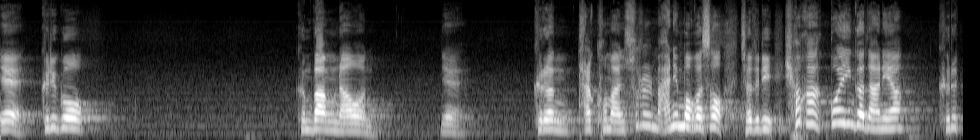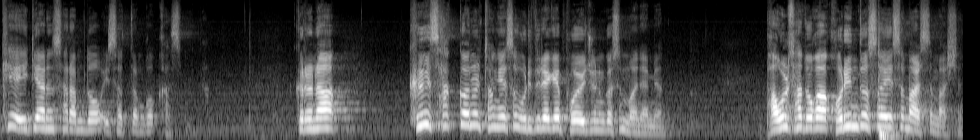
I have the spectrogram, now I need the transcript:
예, 그리고 금방 나온, 예, 그런 달콤한 술을 많이 먹어서 저들이 혀가 꼬인 것 아니야? 그렇게 얘기하는 사람도 있었던 것 같습니다. 그러나 그 사건을 통해서 우리들에게 보여주는 것은 뭐냐면 바울 사도가 고린도서에서 말씀하신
